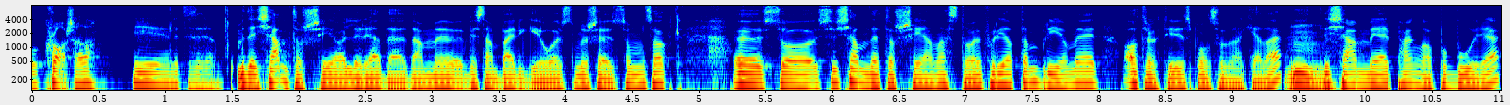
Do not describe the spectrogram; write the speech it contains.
å klare seg da, i Eliteserien. Men det kommer til å skje allerede. De, hvis de berger i år, som det skjer, som sagt, eh, så, så kommer det til å skje neste år. Fordi at de blir jo mer attraktive i sponsormarkedet. Mm. Det kommer mer penger på bordet.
